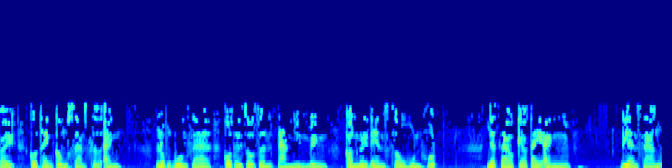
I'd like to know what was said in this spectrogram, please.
vậy, cô thành công sản sỡ anh. Lúc buông ra, cô thấy dụ dân đang nhìn mình, con người đen sâu hun hút. Nhất dao kéo tay anh. Đi ăn sáng,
